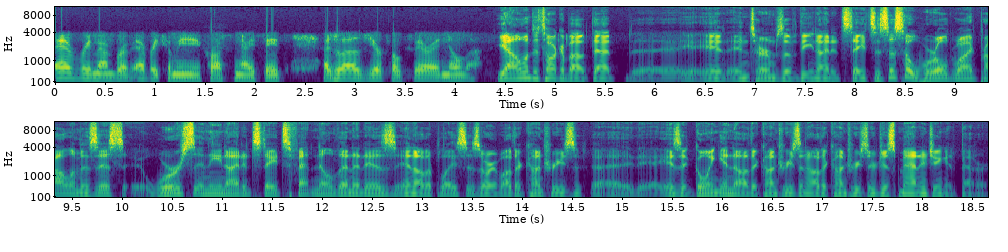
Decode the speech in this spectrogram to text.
every member of every community across the United States, as well as your folks there in NOLA. Yeah, I want to talk about that uh, in, in terms of the United States. Is this a worldwide problem? Is this worse in the United States, fentanyl, than it is in other places? Or if other countries, uh, is it going into other countries and other countries are just managing it better?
